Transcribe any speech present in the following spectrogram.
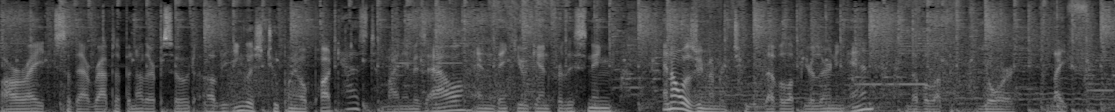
All right, so that wraps up another episode of the English 2.0 podcast. My name is Al, and thank you again for listening. And always remember to level up your learning and level up your life.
